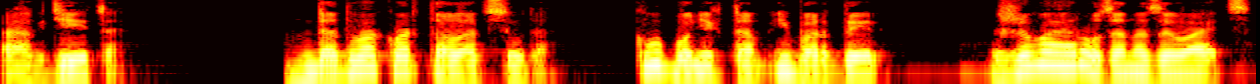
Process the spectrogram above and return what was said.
А где это? Да два квартала отсюда. Клуб у них там и бордель. Живая роза называется.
